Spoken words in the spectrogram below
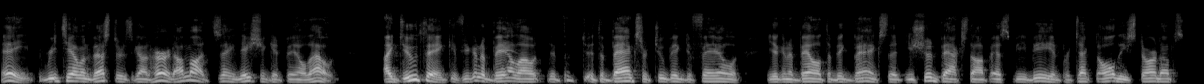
hey, retail investors got hurt. I'm not saying they should get bailed out. I do think if you're gonna bail out, if the, if the banks are too big to fail, you're gonna bail out the big banks, that you should backstop SVB and protect all these startups.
